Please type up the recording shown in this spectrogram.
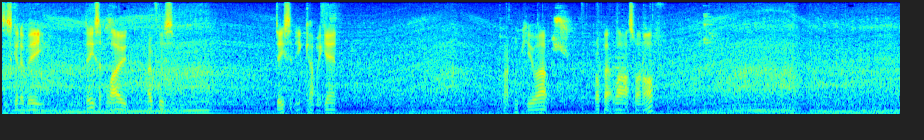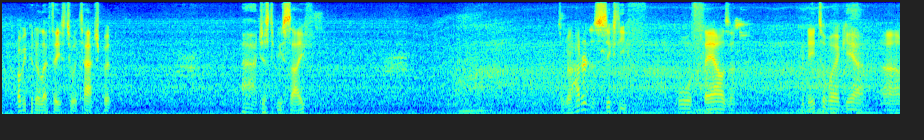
This is going to be decent load, hopefully some decent income again. Hook you up, drop that last one off. Probably could have left these two attached, but uh, just to be safe. So we've got 164,000. We need to work out um,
